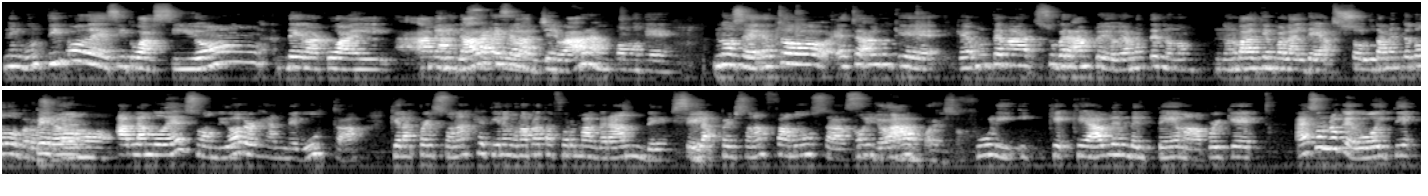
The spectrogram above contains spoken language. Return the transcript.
ningún tipo de situación de la cual ameritara que se las llevaran? Como que, no sé, esto, esto es algo que, que es un tema súper amplio y obviamente no nos, no nos va a dar tiempo a hablar de absolutamente todo, pero, sí Pero queremos... hablando de eso, on the other hand, me gusta que las personas que tienen una plataforma grande Sí. y las personas famosas No, y yo ah, por eso. fully y que, que hablen del tema, porque a eso es lo que voy. Ti-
